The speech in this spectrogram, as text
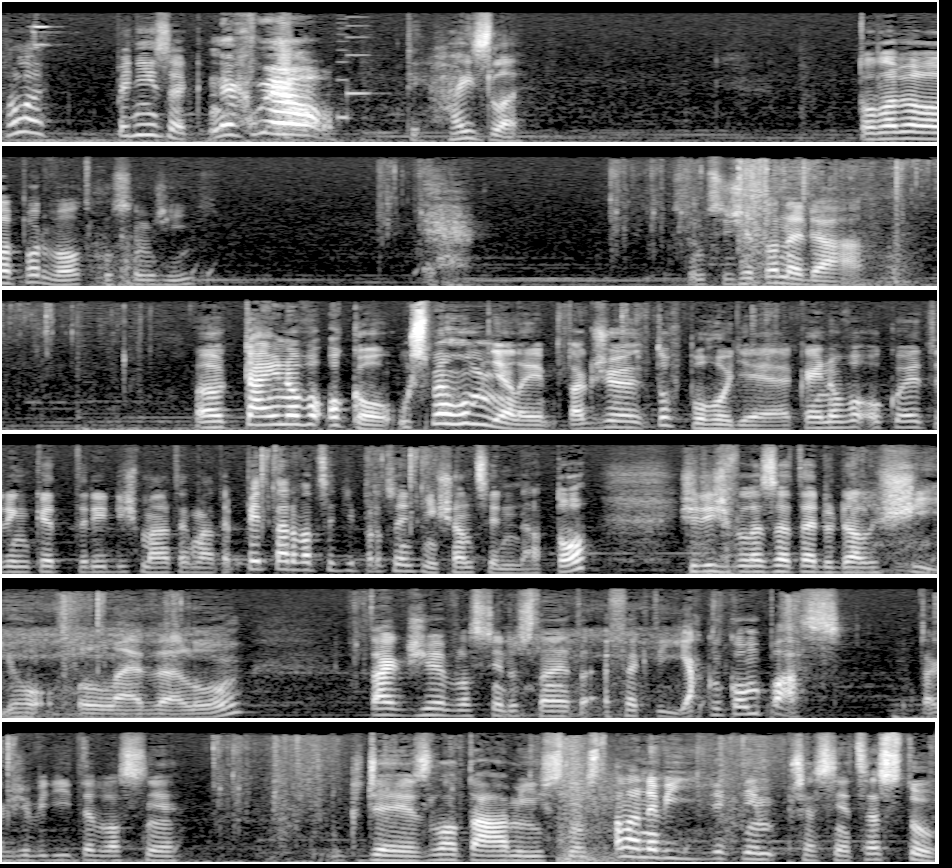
Hele, penízek, nech mi ho! Ty hajzle. Tohle byl ale podvod, musím říct. Myslím si, že to nedá. Eh, Kainovo oko, už jsme ho měli, takže je to v pohodě. Kainovo oko je trinket, který když máte, tak máte 25% šanci na to, že když vlezete do dalšího levelu, takže vlastně dostanete efekty jako kompas. Takže vidíte vlastně, kde je zlatá místnost, ale nevidíte k ním přesně cestu.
